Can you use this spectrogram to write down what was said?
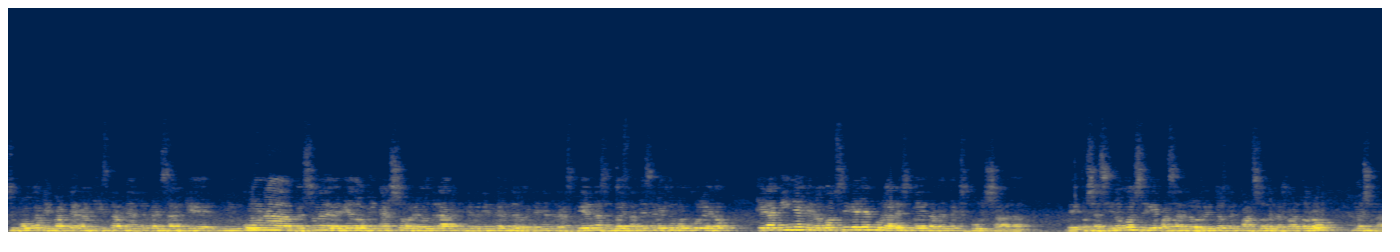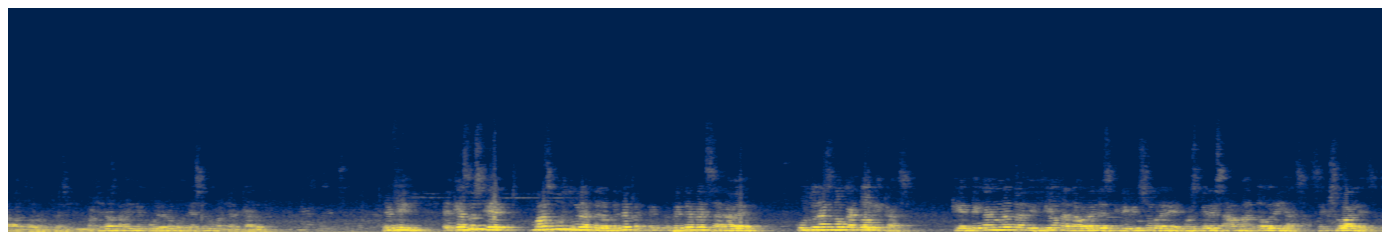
supongo que mi parte anarquista me hace pensar que ninguna persona debería dominar sobre otra independientemente de lo que tenga entre las piernas, entonces también se me hizo muy culero que la niña que no consigue eyacular es inmediatamente expulsada. o sea, si no consigue pasar los ritos de paso de las Batoro, no es una Batoro. Entonces, imaginaos también que culero podría ser un matriarcado. En fin, el caso es que más culturas de lo que empecé a pensar, a ver, culturas no católicas, que tengan una tradición a la hora de escribir sobre cuestiones amatorias, sexuales,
